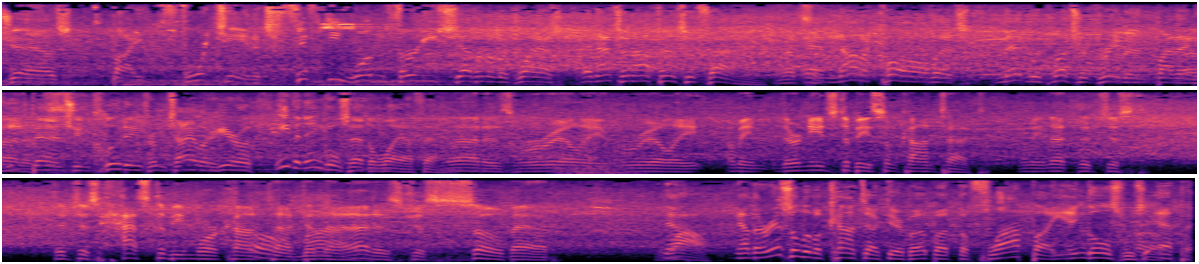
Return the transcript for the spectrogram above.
Jazz by 14. It's 51-37 on the glass, and that's an offensive foul. That's and a- not a call that's met with much agreement by that That Heat bench, including from Tyler Herro. Even Ingles had to laugh at that. That is really, really. I mean, there needs to be some contact. I mean, that that just there just has to be more contact Oh, that. That is just so bad. Now, wow. Now there is a little contact there, but but the flop by Ingles was Oh. epic.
